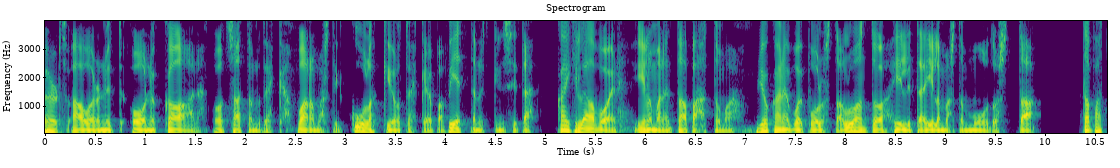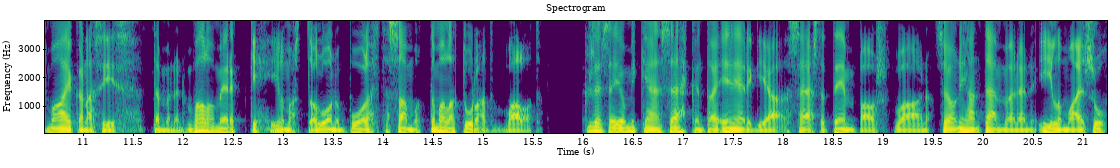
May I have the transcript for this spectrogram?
Earth Hour nyt onkaan? Oot saattanut ehkä varmasti kuullakin, oot ehkä jopa viettänytkin sitä. Kaikille avoin ilmainen tapahtuma. Jokainen voi puolustaa luontoa, hillitä ilmastonmuutosta Tapahtuma aikana siis tämmöinen valomerkki ilmastoa luonnon puolesta sammuttamalla turhat valot. Kyseessä ei ole mikään sähkön tai energiasäästötempaus, vaan se on ihan tämmöinen ilmaisu.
